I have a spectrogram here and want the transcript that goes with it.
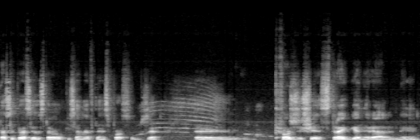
ta sytuacja została opisana w ten sposób, że e, tworzy się strajk generalny,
